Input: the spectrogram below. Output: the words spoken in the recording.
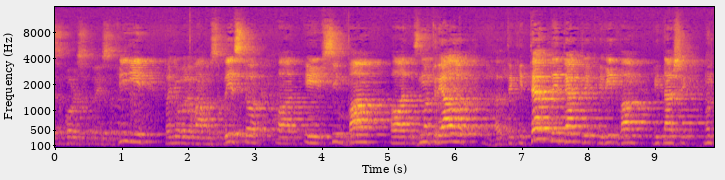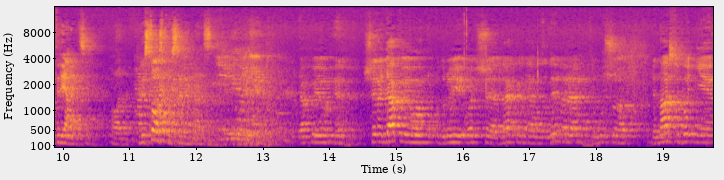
Собору Святої Софії, пані Олі вам особисто і всім вам з Монтріалу е, такий теплий, теплий привіт вам від наших монтріальців. От. Христос посеред нас. Дякую. Щиро дякую вам, дорогі отче Деканя Володимире, тому що для нас сьогодні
